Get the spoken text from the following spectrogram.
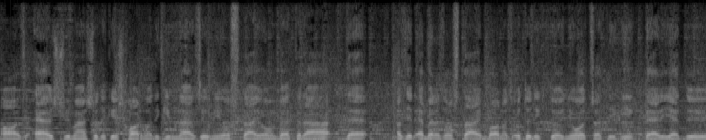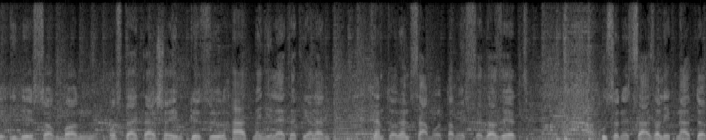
az első, második és harmadik gimnáziumi osztályon vett rá, de azért ebben az osztályban az ötödiktől nyolcadigig terjedő időszakban osztálytársaim közül, hát mennyi lehetett jelen? Nem tudom, nem számoltam össze, de azért 25%-nál több.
